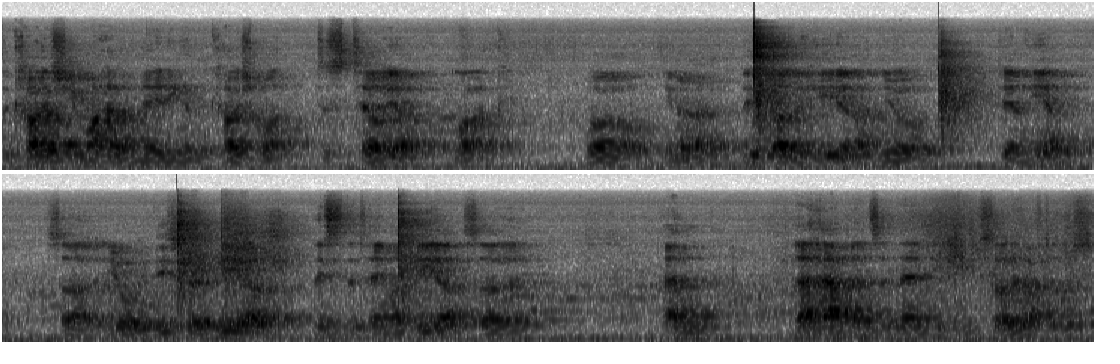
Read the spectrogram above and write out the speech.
the coach, you might have a meeting and the coach might just tell you, like, well, you know, these guys are here and you're down here. So you're with this group here, this is the team up here. So, and that happens and then you sort of have to just,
